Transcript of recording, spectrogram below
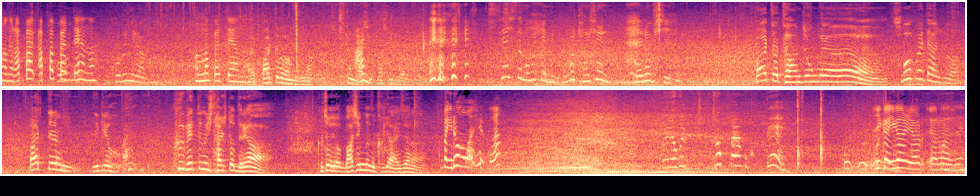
정하느라 아빠 아빠 빨때 하나, 고른이라고. 엄마 빨때 하나. 아, 빨대만 하면 그냥 좀 마시, 마시면 좋아. 셋이서 먹을 게뭘 당신은 매너없이. 빨대 더 안 좋은 거야. 뭐 빨대 안 좋아? 빨대는 이게 흡, 흡했던 것이 다시 또 내려가. 그저 요 마신 거는 그게 아니잖아. 아빠 이런 거 마실 거야? 그 요걸 쭉 빨고 빼. 그러니까 이걸 열, 열어야 돼.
